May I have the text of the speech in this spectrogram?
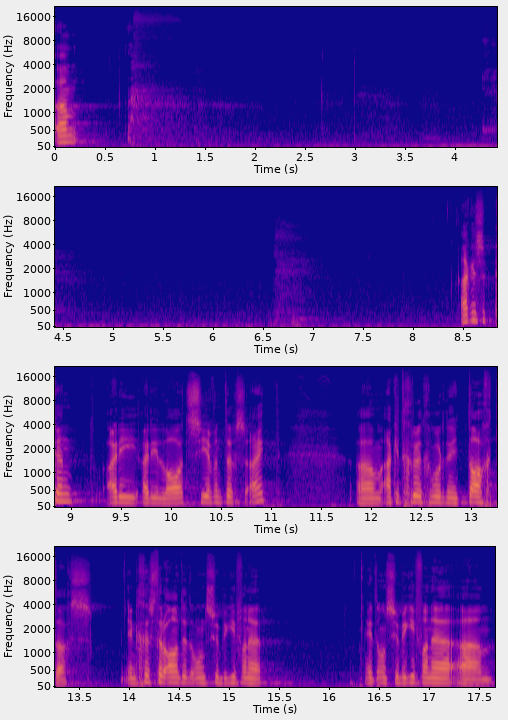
Um Ek is 'n kind uit die uit die laat 70s uit. Um ek het groot geword in die 80s en gisteraand het ons so 'n bietjie van 'n het ons so 'n bietjie van 'n um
